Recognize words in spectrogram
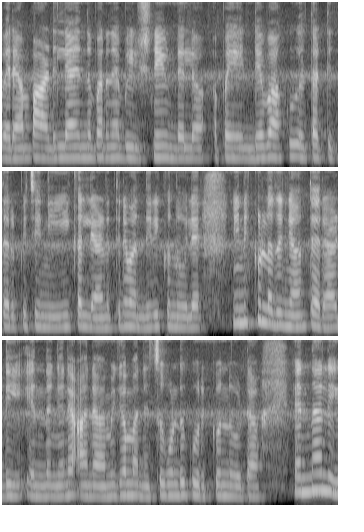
വരാൻ പാടില്ല എന്ന് പറഞ്ഞ ഭീഷണി ഉണ്ടല്ലോ അപ്പോൾ എന്റെ വാക്കുകൾ തട്ടിത്തെറിപ്പിച്ച് നീ ഈ കല്യാണത്തിന് വന്നിരിക്കുന്നുല്ലേ? എനിക്കുള്ളത് ഞാൻ തരാടി എന്നിങ്ങനെ അനാമിക മനസ്സുകൊണ്ട് കുറിക്കുന്നു കേട്ടോ. എന്നാൽ ഈ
